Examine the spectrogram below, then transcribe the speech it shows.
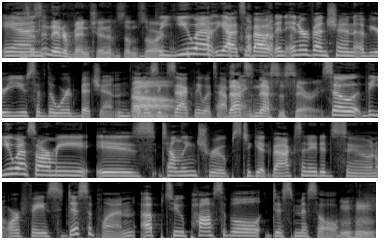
And Is this an intervention of some sort? The UN, yeah, it's about an intervention of your use of the word bitchin. That is Oh, exactly what's happening. That's necessary. So, the U.S. Army is telling troops to get vaccinated soon or face discipline up to possible dismissal. Mhm.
